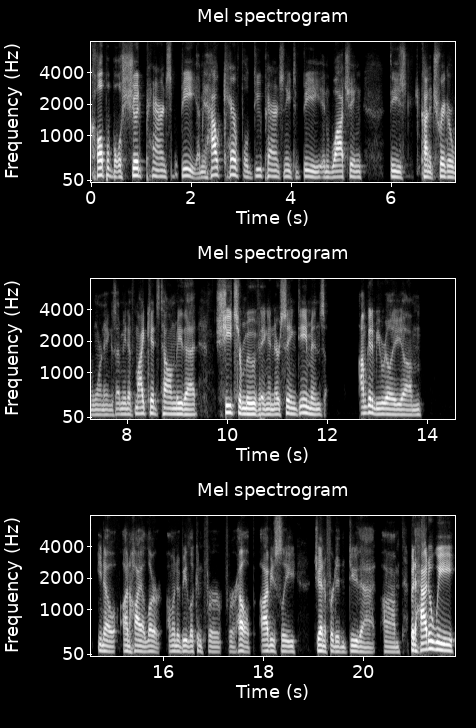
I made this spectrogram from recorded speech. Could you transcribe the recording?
culpable should parents be? I mean, how careful do parents need to be in watching these kind of trigger warnings? I mean, if my kid's telling me that sheets are moving and they're seeing demons, I'm going to be really um you know on high alert. I'm going to be looking for for help. Obviously, Jennifer didn't do that. Um but how do we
